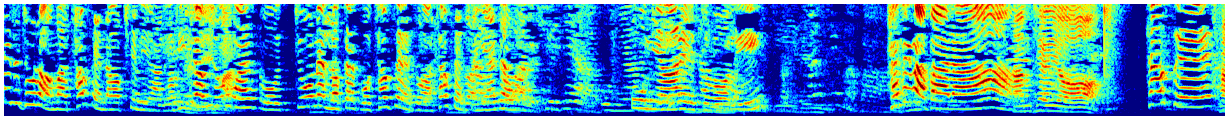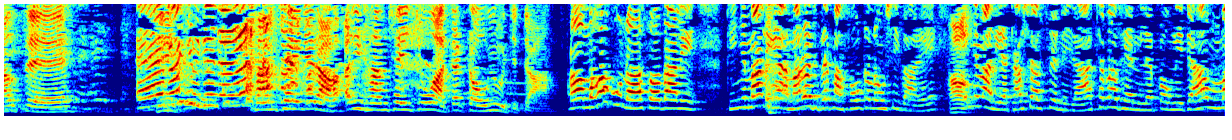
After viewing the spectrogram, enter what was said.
လေးတချိုးတောင်မှ60တော့ဖြစ်နေရလေဒီကြောက်ကျိုးဝမ်းဟိုကျိုးနဲ့လော့ကတ်ကို60ဆိုတာ60ဆိုတာအရင်တောင်းရတယ်ရွှေချက်ရတာပိုများပိုများတယ်ဆိုတော့လေဟန်စိတ်မှာပါတာဟမ်ချဲရော60 60 အဲတော့ယူချင်တယ်ဟမ်ချင်းနေတာအဲ့ဒီဟမ်ချင်းကျိုးကတက်တော်ယူကြတာအော်မဟုတ်ဘူးနော်စောသားလေးဒီညီမလေးကအမတို့ဒီဘက်မှာဖုန်းတစ်လုံးရှိပါတယ်ဟုတ်အဲ့ညီမလေးကတောက်လျှောက်စစ်နေတာချက်ပေါက်ထဲနေလဲပုံနေပြဟောမမ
